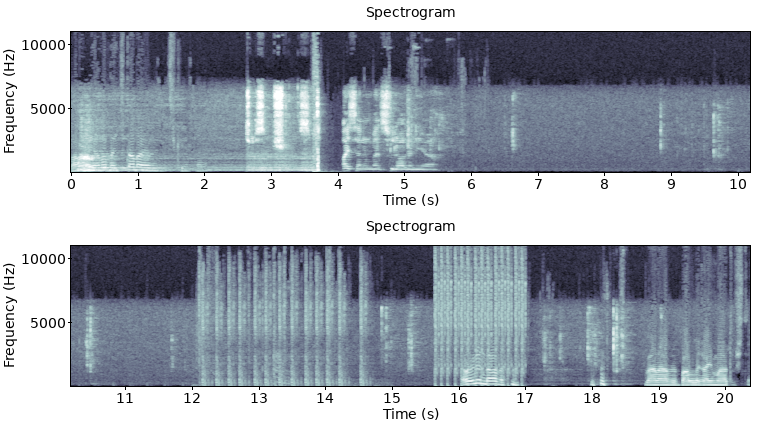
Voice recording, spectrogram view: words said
Bana yanında iki tane izi çıkıyor sana. Şey olmaz. Ay senin ben sülaleni ya. Önünde abi. Lan abi ballı kaymağa düştü.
